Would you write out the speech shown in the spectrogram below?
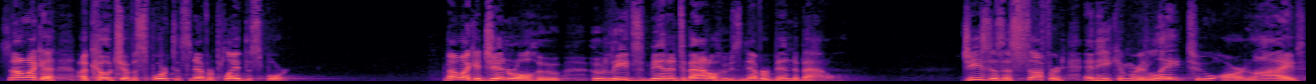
It's not like a, a coach of a sport that's never played the sport. Not like a general who, who leads men into battle who's never been to battle. Jesus has suffered and he can relate to our lives.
